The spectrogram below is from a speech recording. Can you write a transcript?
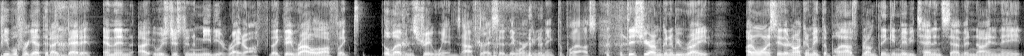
people forget that I bet it, and then I, it was just an immediate write off. Like they rattled off like eleven straight wins after I said they weren't going to make the playoffs. But this year I'm going to be right. I don't want to say they're not going to make the playoffs, but I'm thinking maybe ten and seven, nine and eight,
